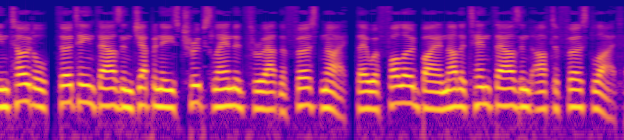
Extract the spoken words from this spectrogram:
In total, 13,000 Japanese troops landed throughout the first night, they were followed by another 10,000 after first light.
